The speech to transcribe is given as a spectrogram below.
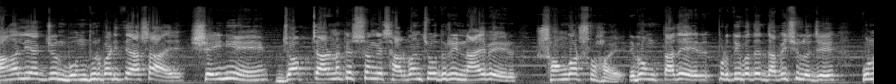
বাঙালি একজন বন্ধুর বাড়িতে আসায় সেই নিয়ে জব চারণকের সঙ্গে সারবান চৌধুরী নায়েবের সংঘর্ষ হয় এবং তাদের প্রতিবাদের দাবি ছিল যে কোন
